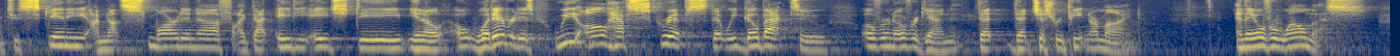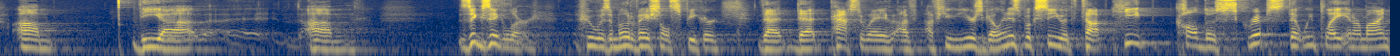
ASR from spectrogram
I'm too skinny, I'm not smart enough, I've got ADHD, you know, whatever it is. We all have scripts that we go back to over and over again that, that just repeat in our mind. And they overwhelm us. Um, the uh, um, Zig Ziglar, who was a motivational speaker that, that passed away a, a few years ago, in his book, See You at the Top, he called those scripts that we play in our mind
